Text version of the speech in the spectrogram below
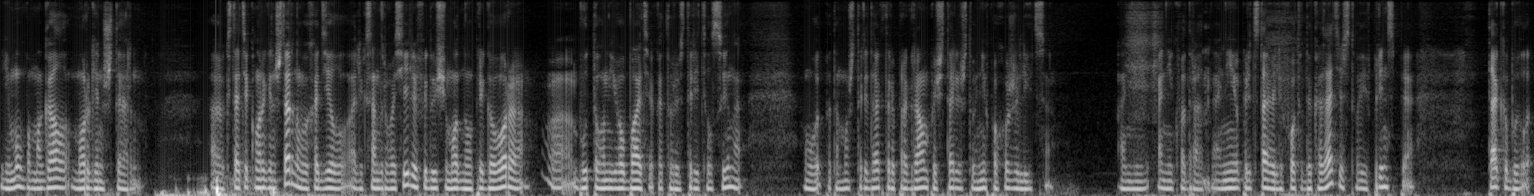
ему помогал Моргенштерн. А, кстати, к Моргенштерну выходил Александр Васильев, ведущий модного приговора, а, будто он его батя, который встретил сына. Вот, потому что редакторы программы посчитали, что у них похожи лица. Они, они квадратные. Они представили фото доказательства, и, в принципе, так и было.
